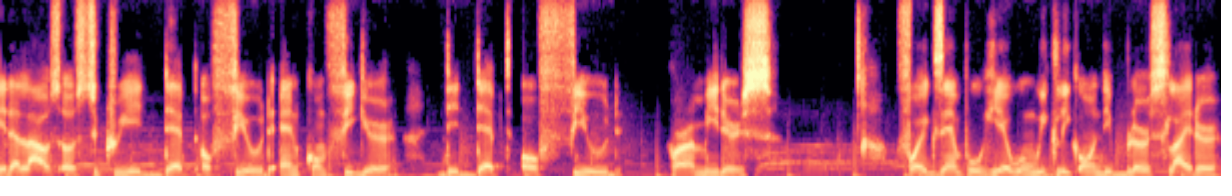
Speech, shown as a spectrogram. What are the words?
It allows us to create depth of field and configure the depth of field parameters. For example, here when we click on the blur slider,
